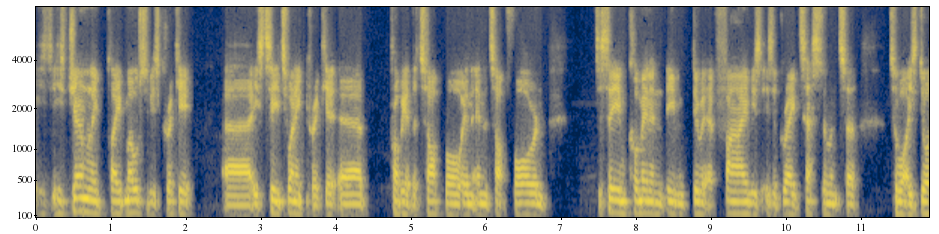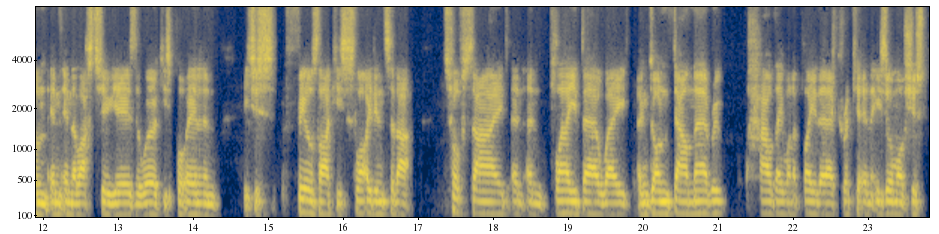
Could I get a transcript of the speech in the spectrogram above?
he's, he's generally played most of his cricket, uh, his T20 cricket, uh, probably at the top or in, in the top four. And to see him come in and even do it at five is, is a great testament to to what he's done in, in the last two years, the work he's put in. And he just feels like he's slotted into that tough side and, and played their way and gone down their route, how they want to play their cricket. And he's almost just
